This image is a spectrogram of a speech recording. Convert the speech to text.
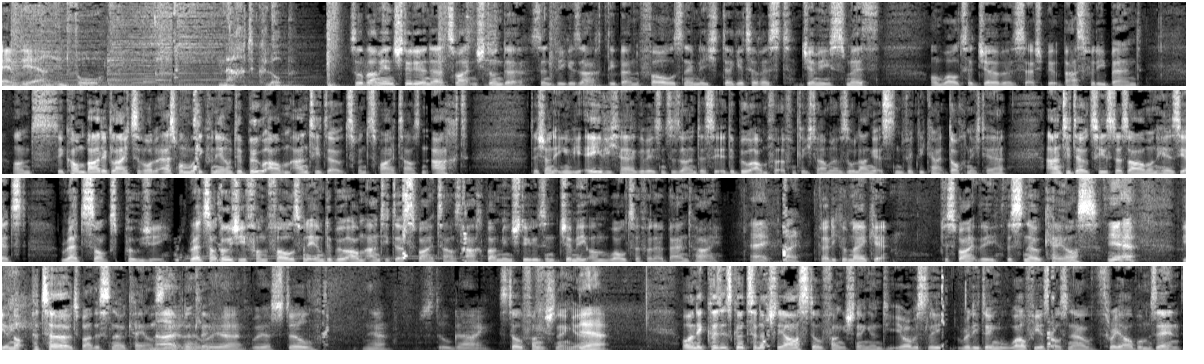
NDR Info. Nachtclub. So, bei mir im Studio in der zweiten Stunde sind, wie gesagt, die Band Foles, nämlich der Gitarrist Jimmy Smith und Walter Gerbers. Er spielt Bass für die Band. Und sie kommen beide gleich zu Wort. Erstmal Musik von ihrem Debütalbum Antidotes von 2008. Das scheint irgendwie ewig her gewesen zu sein, dass sie ihr Debütalbum veröffentlicht haben, aber so lange ist es in Wirklichkeit doch nicht her. Antidotes hieß das Album und hier ist jetzt Red Sox Poogie. Red Sox Poogie von Foles von ihrem Debütalbum Antidotes 2008. Bei mir im Studio sind Jimmy und Walter von der Band. Hi. Hey. Hi. Glad you could make it, despite the, the snow chaos. Yeah. But you're not perturbed by the snow chaos, No, no, evidently. we are, we are still, yeah, still going. Still functioning, yeah. Yeah. Well, because it's good to know actually are still functioning, and you're obviously really doing well for yourselves now, three albums in.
